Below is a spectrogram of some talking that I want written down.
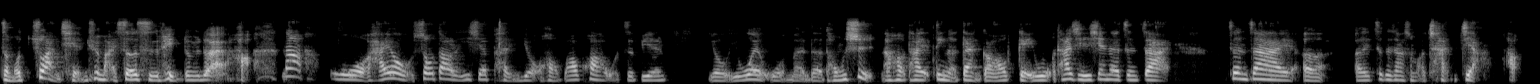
怎么赚钱去买奢侈品，对不对？好，那我还有收到了一些朋友哈，包括我这边。有一位我们的同事，然后他也订了蛋糕给我。他其实现在正在正在呃呃，这个叫什么产假？好，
